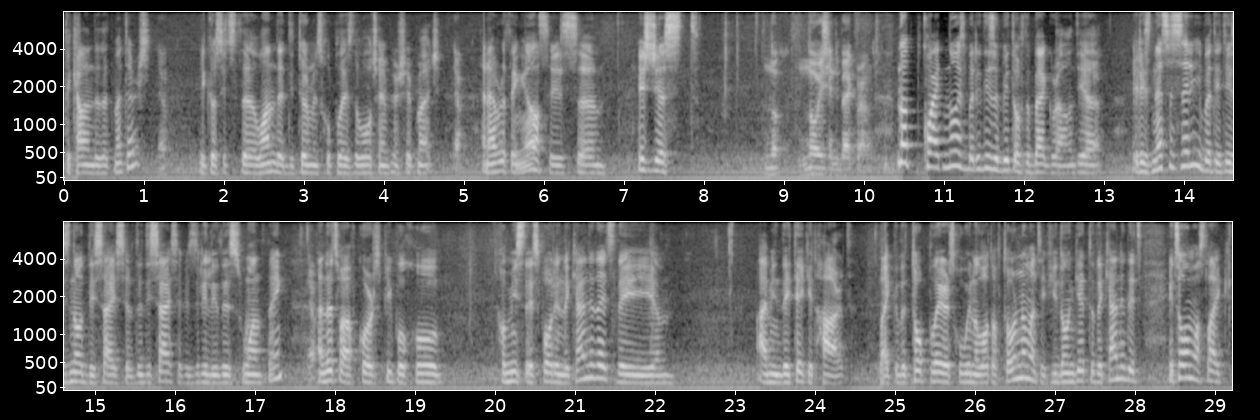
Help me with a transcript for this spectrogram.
the calendar that matters. Yeah. Because it's the one that determines who plays the world championship match, Yeah. and everything else is um, it's just No, noise in the background. not quite noise, but it is a bit of the background. Yeah, it is necessary, but it is not decisive. The decisive is really this one thing, Yeah. and that's why, of course, people who who miss their spot in the candidates, they, um, I mean, they take it hard. Like the top players who win a lot of tournaments, if you don't get to the candidates, it's almost like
